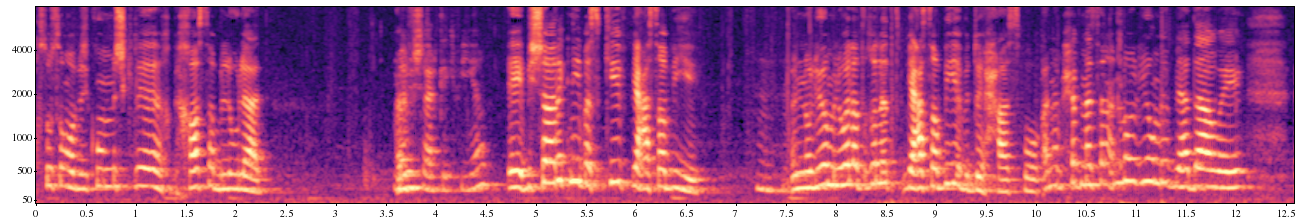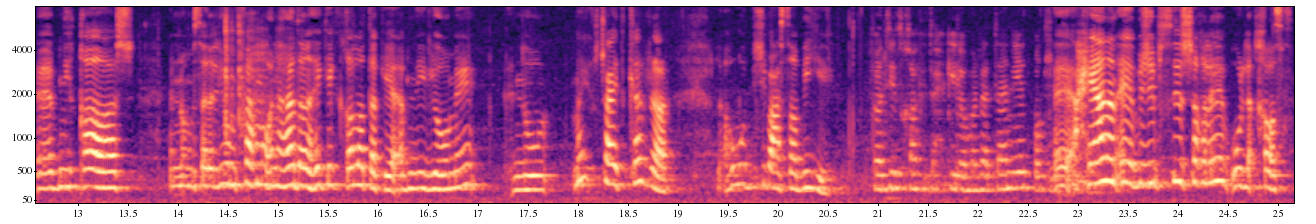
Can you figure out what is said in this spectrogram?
خصوصا ما بيكون مشكلة خاصة بالأولاد. ما بيشاركك فيها؟ إيه بيشاركني بس كيف؟ بعصبية. إنه اليوم الولد غلط بعصبية بده يحاسبه. أنا بحب مثلا إنه اليوم بهداوه آه، بنقاش. إنه مثلا اليوم فهمه أنا هذا هيك هيك غلطك يا ابني اليوم إنه ما يرجع يتكرر. لا هو بيجي بعصبية. فانت تخافي تحكي له مرة ثانية تبطلي إيه أحيانا إيه بيجي بصير شغلة بقول لا خلص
